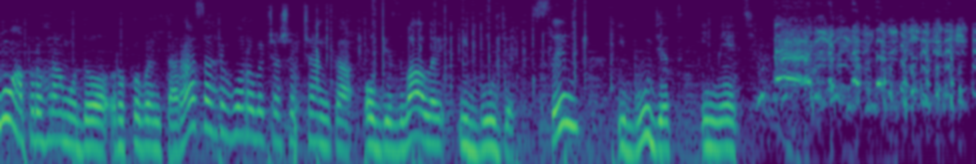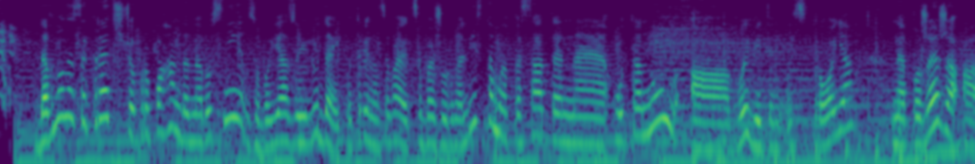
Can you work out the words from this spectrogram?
Ну а програму до роковин Тараса Григоровича Шевченка обізвали і буде син, і буде іметь. Давно не секрет, що пропаганда на русні зобов'язує людей, котрі називають себе журналістами, писати не утонул, а виведен із строя, не пожежа, а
